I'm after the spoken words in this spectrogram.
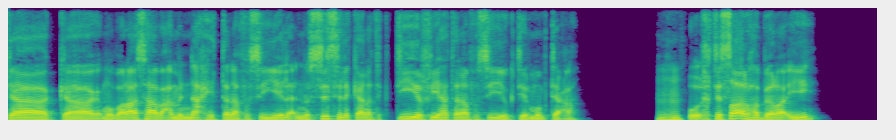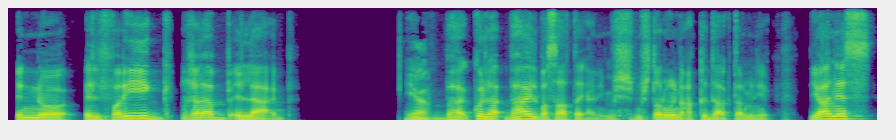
ك كمباراة سابعة من ناحية التنافسية لأنه السلسلة كانت كتير فيها تنافسية وكتير ممتعة. واختصارها برأيي إنه الفريق غلب اللاعب. Yeah. بها كلها بهاي البساطة يعني مش مش ضروري نعقدها أكتر من هيك. يانس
